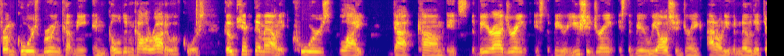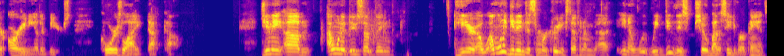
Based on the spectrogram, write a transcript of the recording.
from Coors Brewing Company in Golden, Colorado, of course. Go check them out at Coors Light com. It's the beer I drink. It's the beer you should drink. It's the beer we all should drink. I don't even know that there are any other beers. CoorsLight.com. Jimmy, um, I want to do something here. I, I, want to get into some recruiting stuff, and I'm, uh, you know, we, we, do this show by the seat of our pants.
